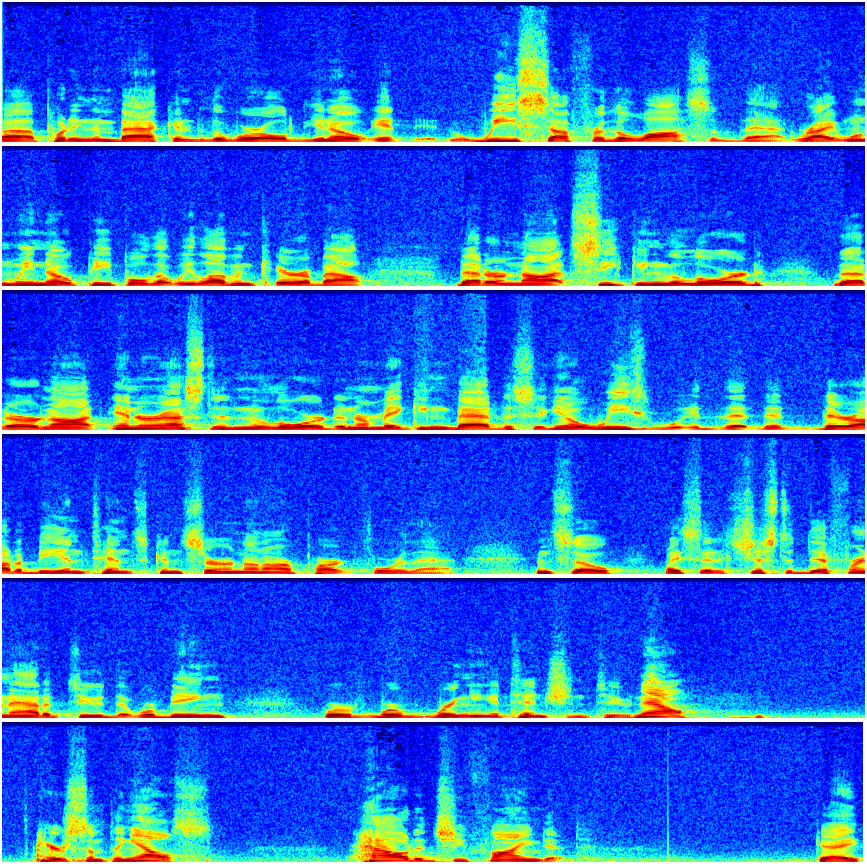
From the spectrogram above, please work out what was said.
uh, putting them back into the world, you know, it, we suffer the loss of that, right? When we know people that we love and care about that are not seeking the Lord that are not interested in the Lord and are making bad decisions, you know, we, we that, that there ought to be intense concern on our part for that. And so, like I said, it's just a different attitude that we're being, we're, we're bringing attention to. Now, here's something else. How did she find it? Okay,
